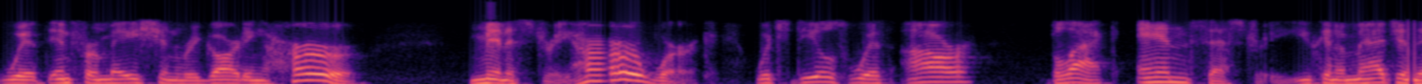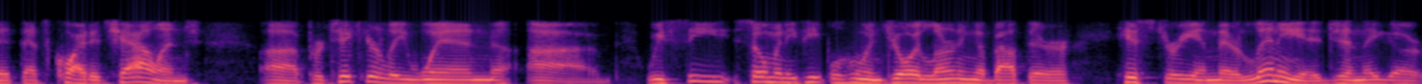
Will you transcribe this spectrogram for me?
with information regarding her ministry, her work, which deals with our black ancestry. You can imagine that that's quite a challenge, uh, particularly when uh, we see so many people who enjoy learning about their history and their lineage, and they go,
